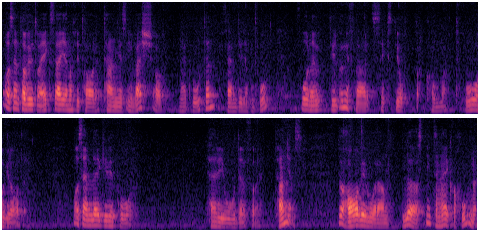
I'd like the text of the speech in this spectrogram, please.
Och sen tar vi ut vad x är genom att vi tar tangens invers av den här kvoten, 5 dividerat med 2. Får det till ungefär 68,2 grader. Och sen lägger vi på perioden för tangens. Då har vi våran lösning till den här ekvationen.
